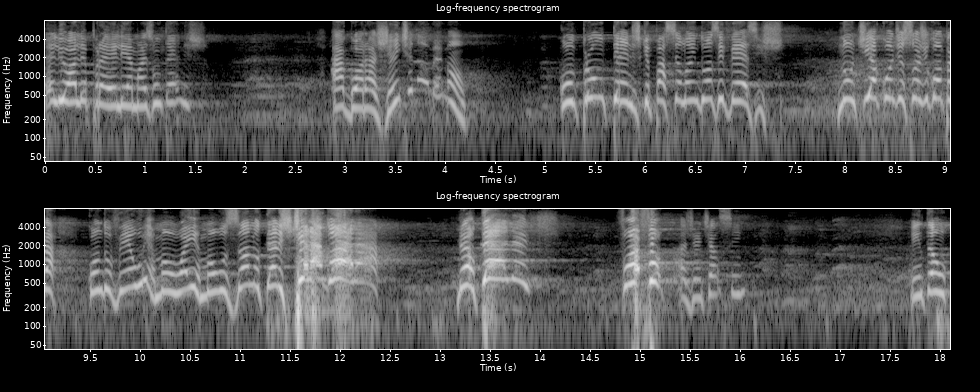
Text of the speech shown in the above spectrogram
ele olha para ele e é mais um tênis. Agora a gente não, meu irmão. Comprou um tênis que parcelou em 12 vezes. Não tinha condições de comprar. Quando vê o irmão ou a irmã usando o tênis, tira agora! Meu tênis! Fofo! A gente é assim. Então,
